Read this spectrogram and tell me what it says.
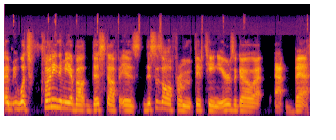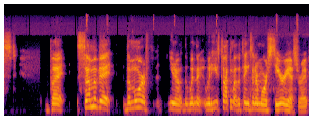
I mean, what's funny to me about this stuff is this is all from 15 years ago at, at best, but some of it, the more you know, when the, when he's talking about the things that are more serious, right?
